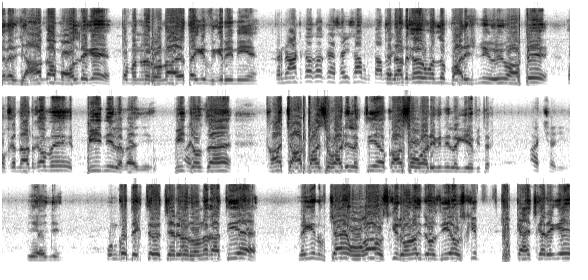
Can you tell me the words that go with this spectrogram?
अगर यहाँ का माहौल देखे तो मन में रोना आ जाता है कि बिक्री नहीं है। कर्नाटका का कैसा हिसाब किताब है। कर्नाटका का मतलब बारिश नहीं हुई वहाँ पे और कर्नाटका में बीज नहीं लगा जी। बीज अच्छा। जो सा है? कहाँ चार पाँच सौ गाड़ी लगती है और कहाँ सौ गाड़ी भी नहीं लगी अभी तक। अच्छा जी। ये है जी। उनको देखते हुए चेहरे में रौनक आती है लेकिन चाहे होगा उसकी रौनक जो सी है उसकी जो कैच करेंगे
